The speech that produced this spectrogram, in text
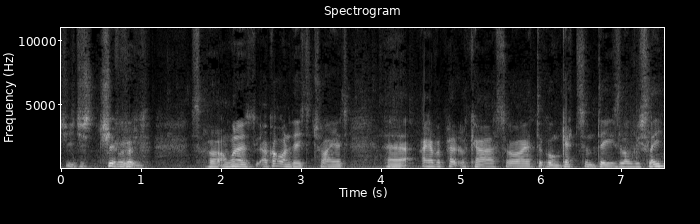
you just shiver so I'm gonna I got one of these to try it. Uh, I have a petrol car so I had to go and get some diesel obviously.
